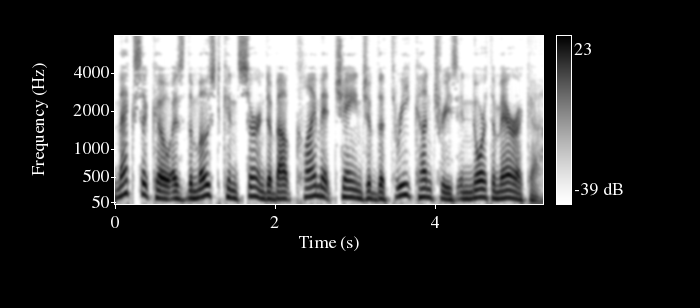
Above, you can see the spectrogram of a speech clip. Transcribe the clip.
Mexico is the most concerned about climate change of the three countries in North America.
